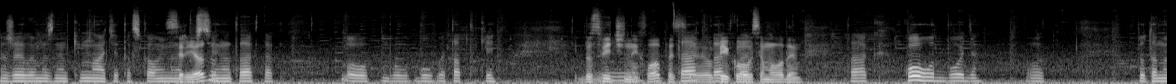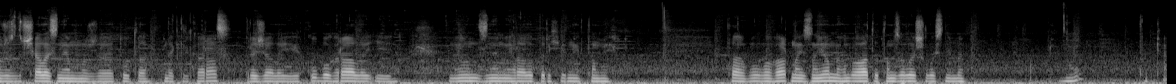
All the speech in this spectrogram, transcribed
Жили ми з ним в кімнаті, так сказав, мене Серйозно? постійно. Так, так. Був, був, був етап такий. Досвідчений хлопець, так, е, так, опікувався молодим. Так. Когут Бодя. От. Тут ми вже зустрічалися з ним вже тут декілька разів. Приїжджали і кубок грали, і ми з ними грали перехідних там. Так, було гарно, і знайомих багато там залишилось ніби. Ну, таке.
